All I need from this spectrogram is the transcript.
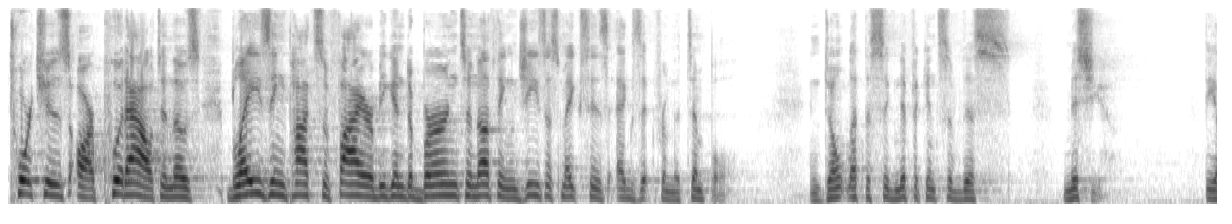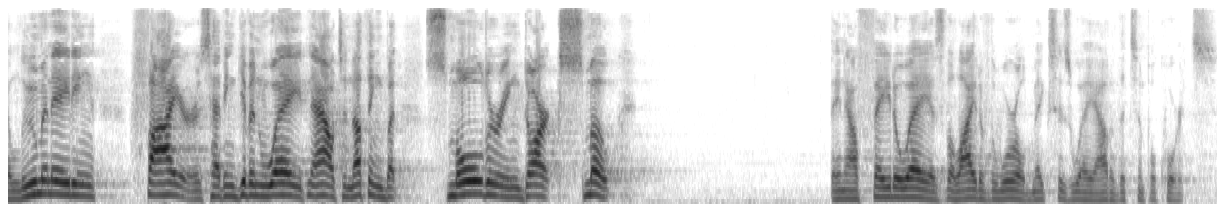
torches are put out and those blazing pots of fire begin to burn to nothing, Jesus makes his exit from the temple. And don't let the significance of this miss you. The illuminating fires having given way now to nothing but smoldering dark smoke, they now fade away as the light of the world makes his way out of the temple courts.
